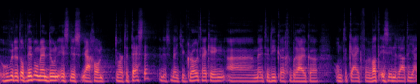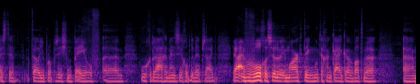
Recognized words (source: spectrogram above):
hoe we dat op dit moment doen, is dus ja, gewoon door te testen. Dus een beetje growth hacking eh, methodieken gebruiken om te kijken van wat is inderdaad de juiste value proposition payoff. Ehm, Hoe gedragen mensen zich op de website? Ja, en vervolgens zullen we in marketing moeten gaan kijken wat we... ehm,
